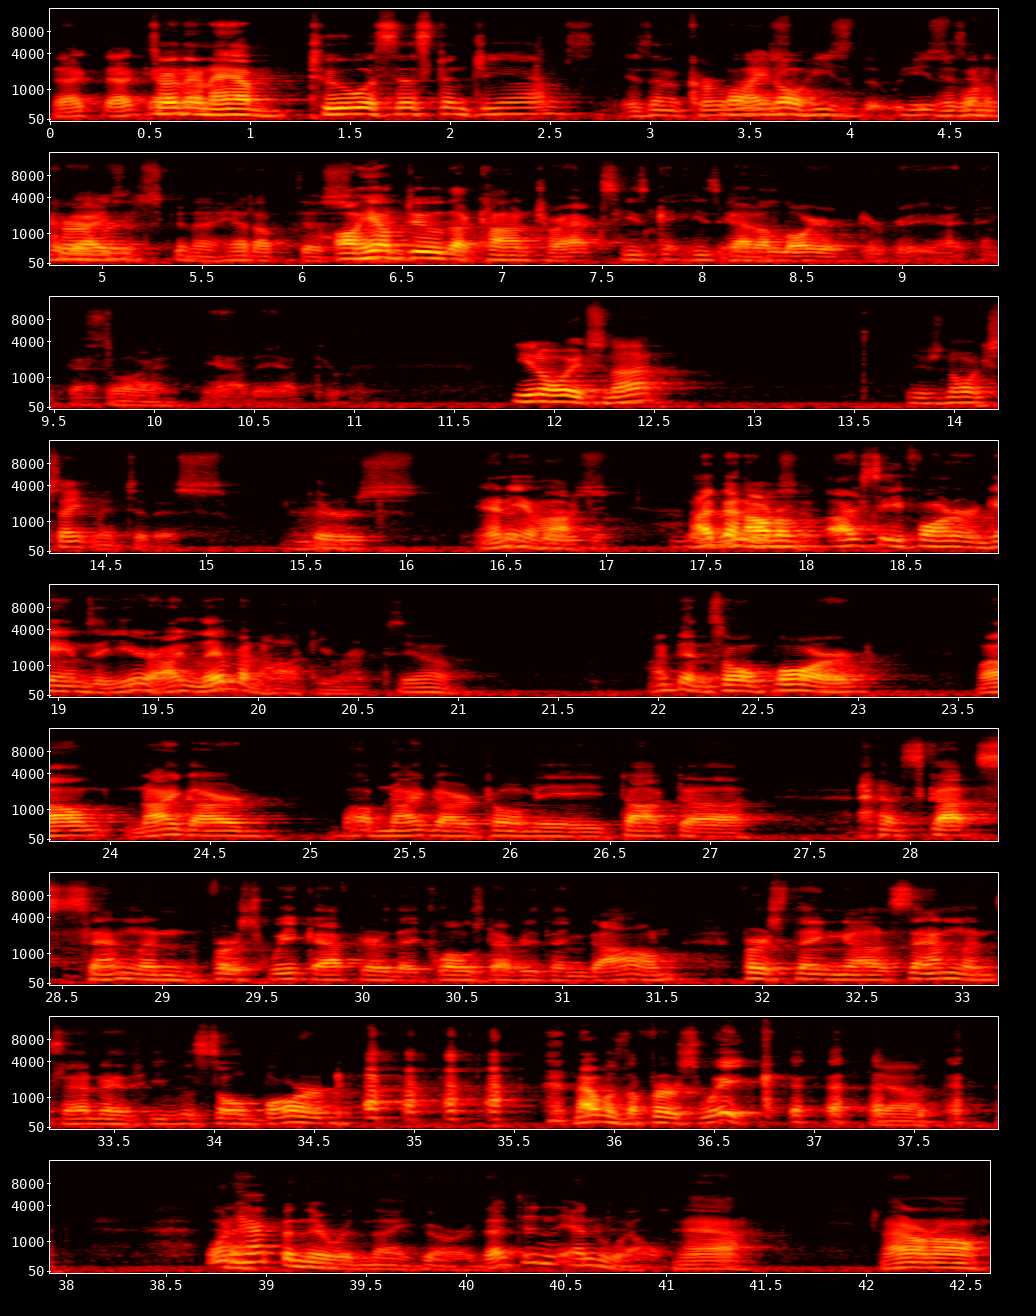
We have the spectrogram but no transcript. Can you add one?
That, that So they're going to have two assistant GMs? Isn't Kurvers? well, I know he's, the- he's Isn't one of the guys Kurvers? that's gonna head up this. Oh, he'll do the contracts. He's, g- he's got a Yeah. lawyer degree, I think that's So- why. Yeah, they have three. You know, it's not, there's no excitement to this. There's. Any of there's- hockey. there I've been really out of, isn't. I see 400 games a year. I live in hockey rinks. Yeah, I've been so bored. Well, Nygaard, Bob Nygaard told me he talked to Scott Sandelin first week after they closed everything down. First thing uh, Sandlin said is he was so bored. that was the first week. yeah. What happened there with Nygaard? That didn't end well. yeah, I don't know.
